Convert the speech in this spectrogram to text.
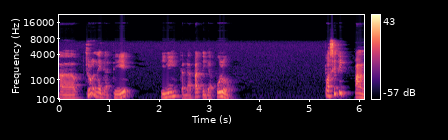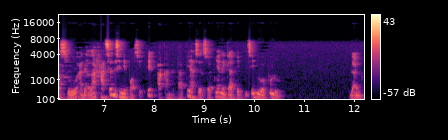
uh, true negatif ini terdapat 30. Positif palsu adalah hasil di sini positif akan tetapi hasil swabnya negatif di sini 20. Dan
